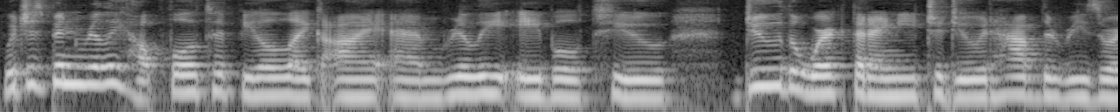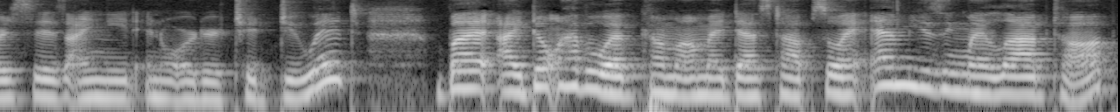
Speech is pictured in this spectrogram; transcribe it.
which has been really helpful to feel like I am really able to do the work that I need to do and have the resources I need in order to do it. But I don't have a webcam on my desktop, so I am using my laptop,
